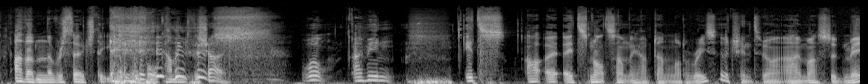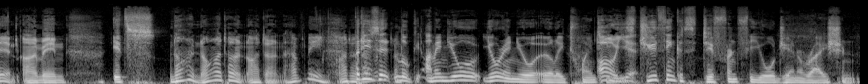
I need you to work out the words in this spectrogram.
other than the research that you did before coming to the show? Well, I mean, it's uh, it's not something I've done a lot of research into. I, I must admit. I mean, it's no, no, I don't. I don't have any. I don't But is it? Look, I mean, you're you're in your early twenties. Oh, yes. Do you think it's different for your generation?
